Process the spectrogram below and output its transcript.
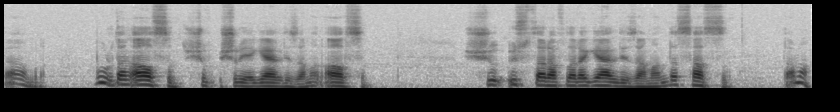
Tamam mı? Buradan alsın. Şu şuraya geldiği zaman alsın. Şu üst taraflara geldiği zaman da satsın. Tamam.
